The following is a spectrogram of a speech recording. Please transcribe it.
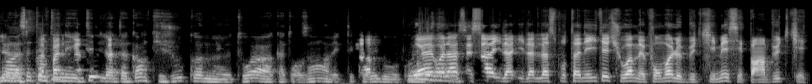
la spontanéité de l'attaquant qui joue comme euh, toi à 14 ans avec tes collègues au Ouais, collège. voilà, c'est ça. Il a, il a de la spontanéité, tu vois. Mais pour moi, le but qu'il met, c'est pas un but qui est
